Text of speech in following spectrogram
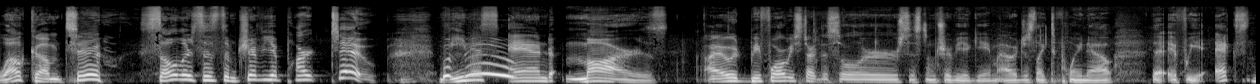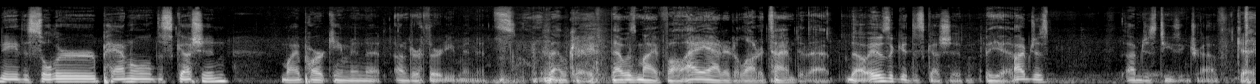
Welcome to Solar System Trivia Part 2 Venus and Mars. I would before we start the solar system trivia game, I would just like to point out that if we ex-nay the solar panel discussion, my part came in at under 30 minutes. Okay, that was my fault. I added a lot of time to that. No, it was a good discussion. But yeah. I'm just I'm just teasing Trav. Okay.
